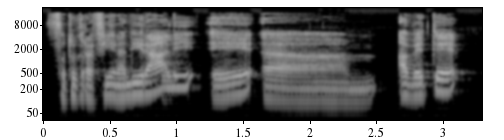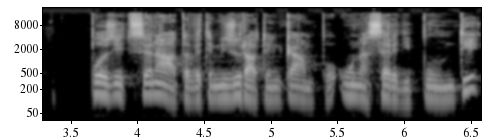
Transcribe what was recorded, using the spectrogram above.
Fotografie nadirali e ehm, avete posizionato, avete misurato in campo una serie di punti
